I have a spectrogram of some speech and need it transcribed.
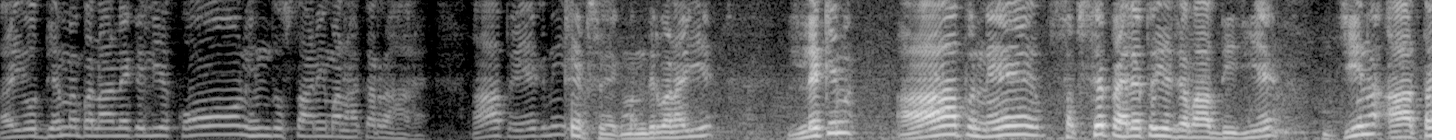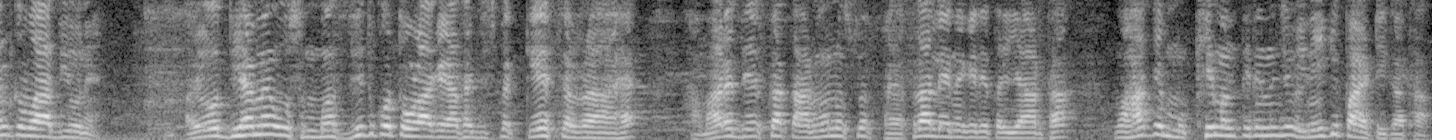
अयोध्या में बनाने के लिए कौन हिंदुस्तानी मना कर रहा है? आप एक नहीं एक सौ एक मंदिर बनाइए। लेकिन आपने सबसे पहले तो ये जवाब दीजिए, जिन आतंकवादियों ने अयोध्या में उस मस्जिद को तोड़ा गया था जिसपे केस चल रहा है, हमारे देश का कानून उस पर फैसला लेने के लिए तैयार था, वहाँ के मुख्यमंत्री ने जो इन्हीं की पार्टी का था,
